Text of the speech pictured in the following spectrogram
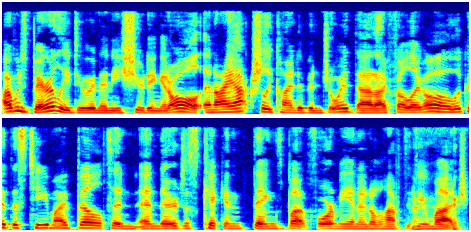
I was barely doing any shooting at all. And I actually kind of enjoyed that. I felt like, oh, look at this team I've built, and, and they're just kicking things butt for me, and I don't have to do much.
